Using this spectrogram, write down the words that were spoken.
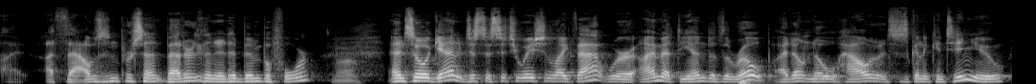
uh, a thousand percent better than it had been before. Wow. And so again, just a situation like that where I'm at the end of the rope. I don't know how this is going to continue.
